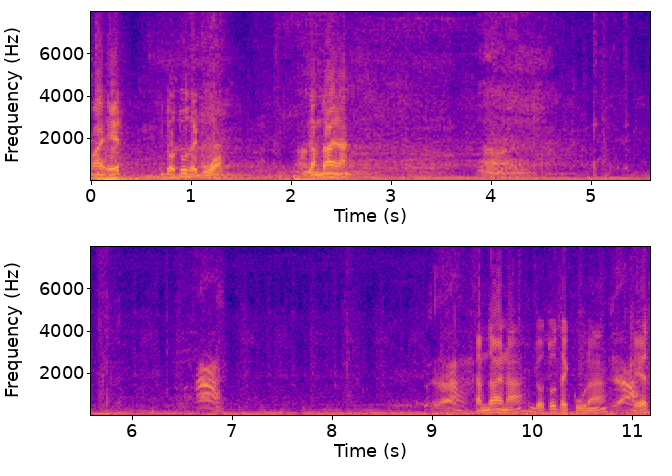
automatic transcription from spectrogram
มาเอสที่โดดตู้ใส่กูเหรอจำได้นะ จำได้นะ โดดตู้ใส่กูนะเอส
